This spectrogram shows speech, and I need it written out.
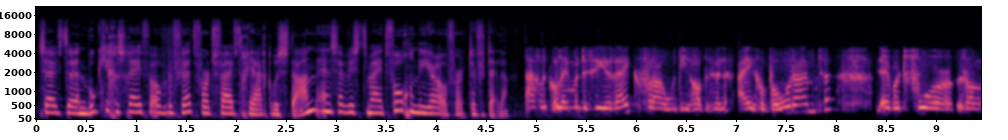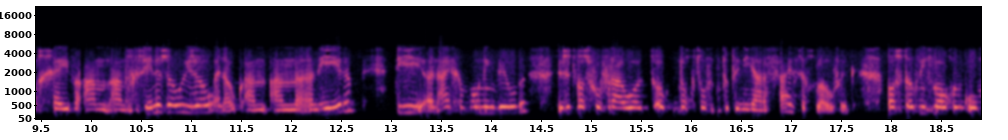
Zij heeft een boekje geschreven over de flat voor het 50-jarige bestaan. En zij wist mij het volgende hierover te vertellen. Eigenlijk alleen maar de zeer rijke vrouwen... die hadden hun eigen woonruimte er wordt voorrang gegeven aan, aan gezinnen sowieso en ook aan, aan, aan heren die een eigen woning wilden. Dus het was voor vrouwen ook nog tot, in de jaren 50 geloof ik, was het ook niet mogelijk om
